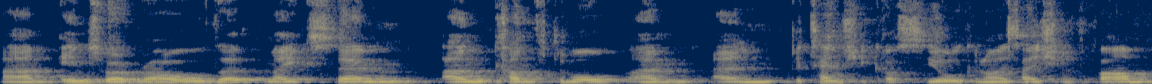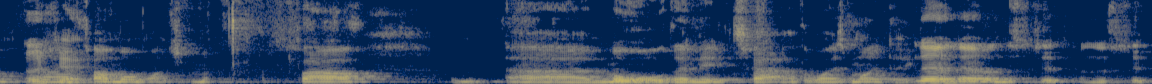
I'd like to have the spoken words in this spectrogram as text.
um, into a role that makes them uncomfortable um, and potentially costs the organisation far, uh, okay. uh, far more much far uh, more than it uh, otherwise might do. No, no, understood, understood.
